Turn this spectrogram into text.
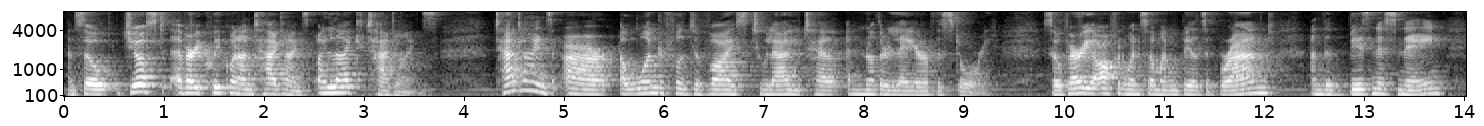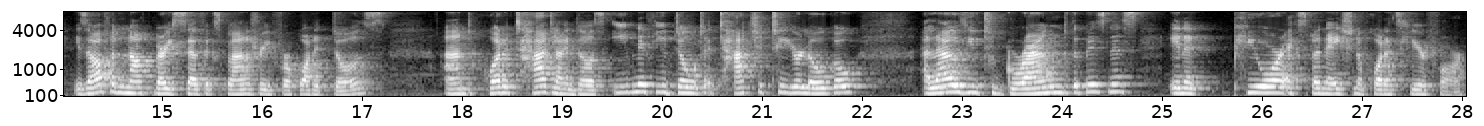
And so, just a very quick one on taglines. I like taglines. Taglines are a wonderful device to allow you to tell another layer of the story. So very often when someone builds a brand and the business name is often not very self-explanatory for what it does and what a tagline does, even if you don't attach it to your logo, allows you to ground the business in a pure explanation of what it's here for.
